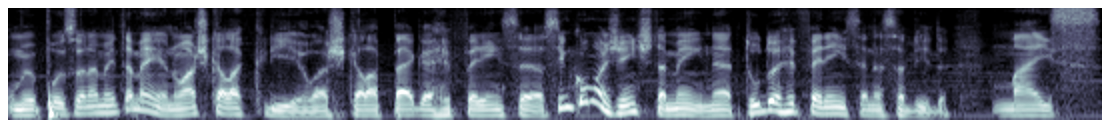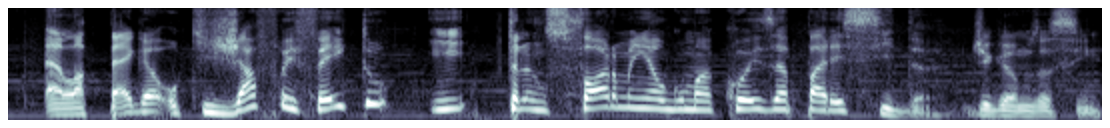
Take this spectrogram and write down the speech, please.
o meu posicionamento também. Eu não acho que ela cria, eu acho que ela pega referência, assim como a gente também, né? Tudo é referência nessa vida. Mas ela pega o que já foi feito e transforma em alguma coisa parecida, digamos assim.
